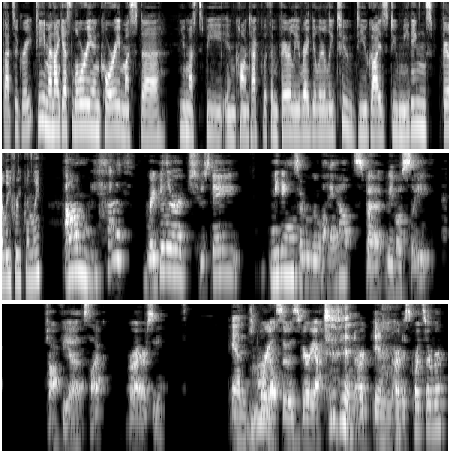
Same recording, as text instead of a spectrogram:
That's a great team, and I guess Lori and Corey must uh, you must be in contact with them fairly regularly too. Do you guys do meetings fairly frequently? Um, we have regular Tuesday meetings over Google Hangouts, but we mostly talk via Slack or IRC. And oh. Corey also is very active in our in our Discord server.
